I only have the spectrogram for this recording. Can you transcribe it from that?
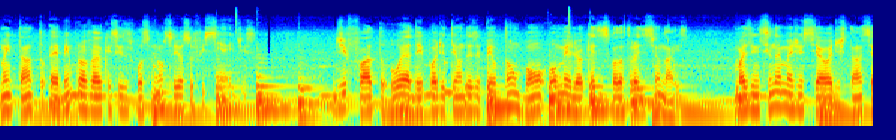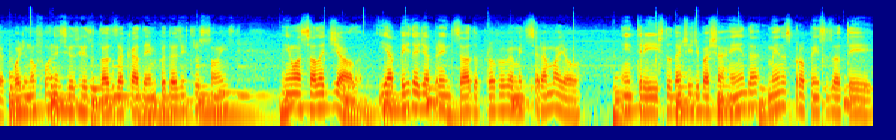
No entanto, é bem provável que esses esforços não sejam suficientes. De fato, o EAD pode ter um desempenho tão bom ou melhor que as escolas tradicionais, mas o ensino emergencial à distância pode não fornecer os resultados acadêmicos das instruções em uma sala de aula, e a perda de aprendizado provavelmente será maior entre estudantes de baixa renda, menos propensos a ter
